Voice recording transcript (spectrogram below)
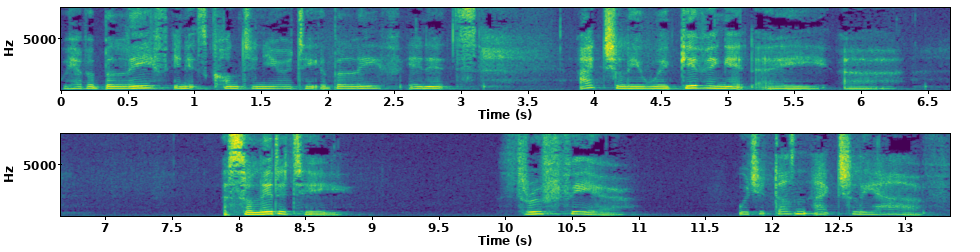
We have a belief in its continuity, a belief in its actually we're giving it a, uh, a solidity through fear which it doesn't actually have.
